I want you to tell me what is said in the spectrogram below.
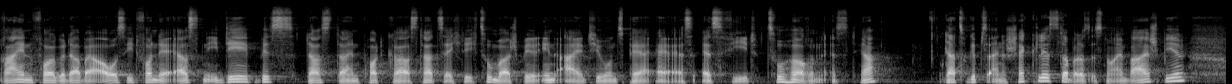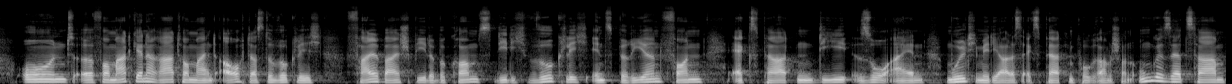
Reihenfolge dabei aussieht, von der ersten Idee bis dass dein Podcast tatsächlich zum Beispiel in iTunes per RSS-Feed zu hören ist. Ja? Dazu gibt es eine Checkliste, aber das ist nur ein Beispiel. Und äh, Formatgenerator meint auch, dass du wirklich Fallbeispiele bekommst, die dich wirklich inspirieren von Experten, die so ein multimediales Expertenprogramm schon umgesetzt haben.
